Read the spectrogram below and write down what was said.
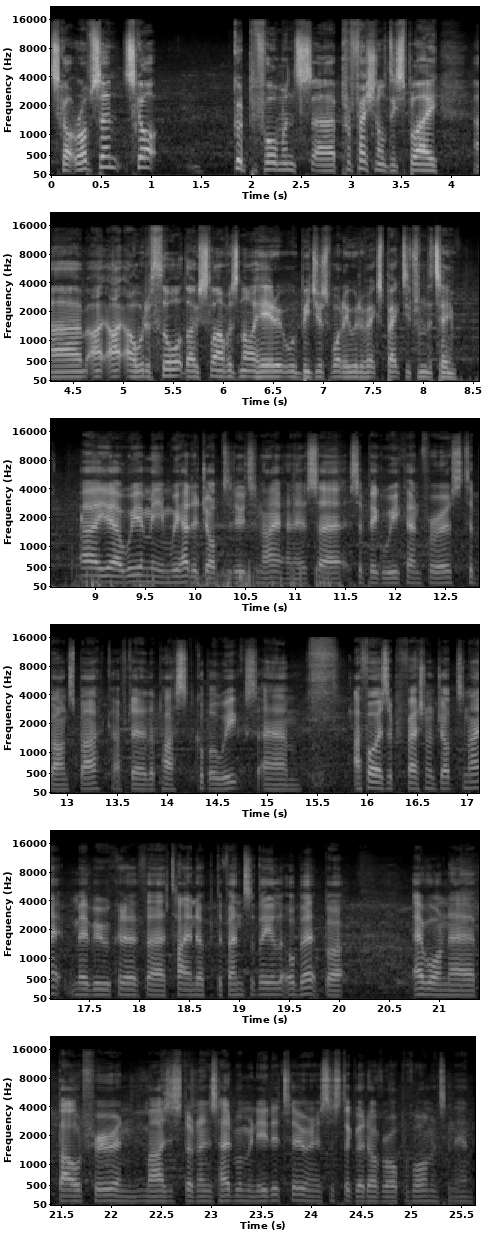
Scott Robson. Scott, good performance, uh, professional display. Um, I, I, would have thought, though Slava's not here, it would be just what he would have expected from the team. Uh, yeah, we I mean we had a job to do tonight, and it's a, it's a big weekend for us to bounce back after the past couple of weeks. Um, I thought it was a professional job tonight. Maybe we could have uh, tightened up defensively a little bit, but everyone uh, battled through, and Marzi stood on his head when we needed to, and it's just a good overall performance in the end.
